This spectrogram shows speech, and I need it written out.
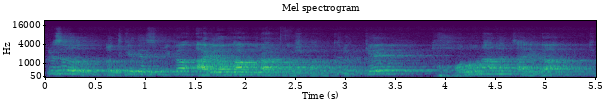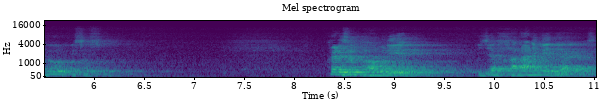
그래서 어떻게 됐습니까? 아레오파구라는 것이 바로 그렇게 토론하는 자리가 되어 있었습니다. 그래서 바울이 이제 하나님에 대하여서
